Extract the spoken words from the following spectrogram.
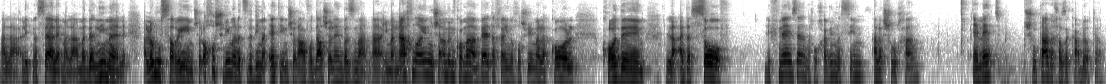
על ה... להתנסה עליהם, על המדענים האלה, הלא מוסריים, שלא חושבים על הצדדים האתיים של העבודה שלהם בזמן. אה, אם אנחנו היינו שם במקומם, בטח היינו חושבים על הכל קודם, עד הסוף. לפני זה אנחנו חייבים לשים על השולחן אמת פשוטה וחזקה ביותר.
